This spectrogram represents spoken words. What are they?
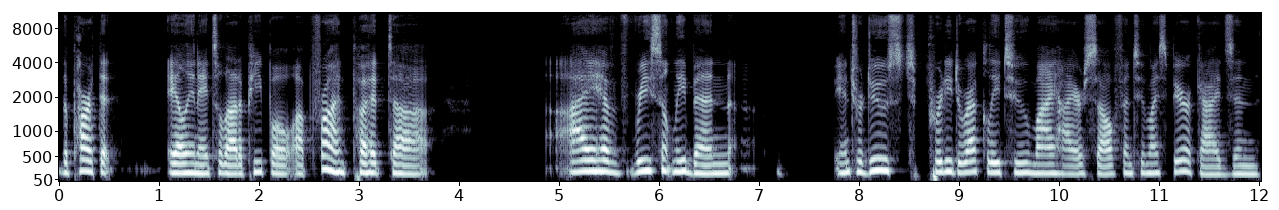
the part that alienates a lot of people up front, but uh, I have recently been introduced pretty directly to my higher self and to my spirit guides, and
